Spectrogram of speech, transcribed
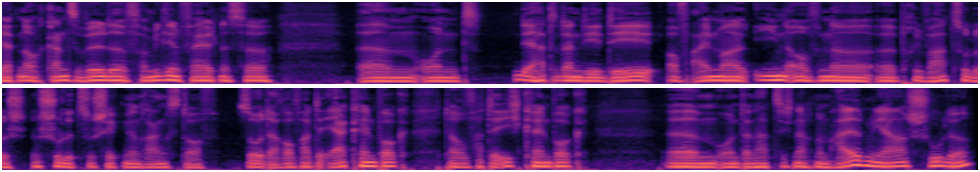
die hatten auch ganz wilde Familienverhältnisse ähm, und der hatte dann die Idee, auf einmal ihn auf eine äh, Privatschule Schule zu schicken in Rangsdorf. So, darauf hatte er keinen Bock, darauf hatte ich keinen Bock. Ähm, und dann hat sich nach einem halben Jahr Schule,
